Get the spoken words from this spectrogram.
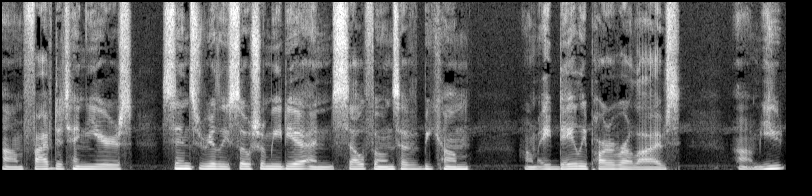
um, five to ten years since really social media and cell phones have become a daily part of our lives. You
